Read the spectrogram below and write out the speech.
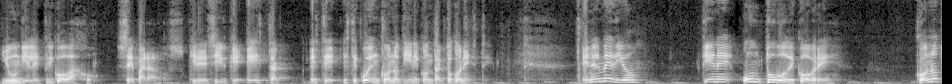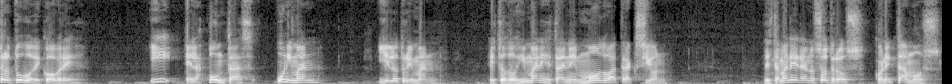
y un dieléctrico abajo, separados. Quiere decir que esta, este, este cuenco no tiene contacto con este. En el medio tiene un tubo de cobre con otro tubo de cobre y en las puntas un imán y el otro imán. Estos dos imanes están en modo atracción. De esta manera nosotros conectamos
